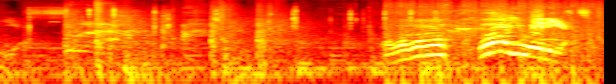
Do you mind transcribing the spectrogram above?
Yes. Go go go go! Go, you idiot!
